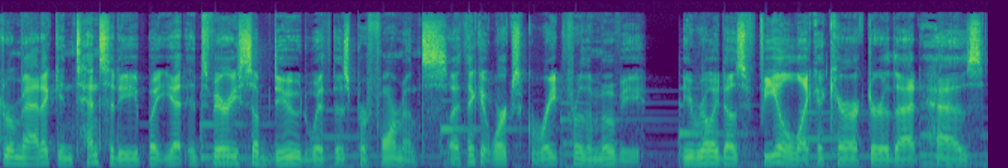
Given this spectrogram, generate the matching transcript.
dramatic intensity, but yet it's very subdued with his performance. I think it works great for the movie. He really does feel like a character that has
